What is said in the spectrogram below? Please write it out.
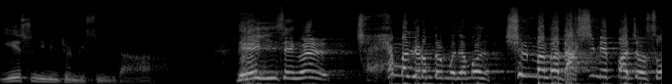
예수님인 줄 믿습니다. 내 인생을 정말 여러분들 뭐냐면 실망과 낙심에 빠져서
